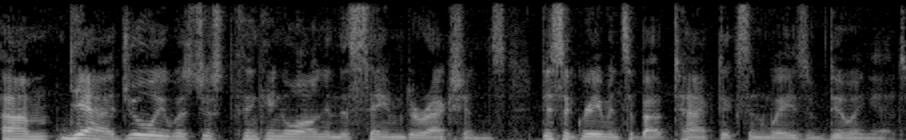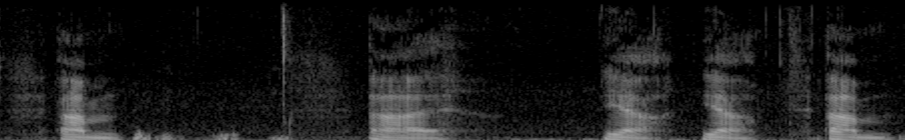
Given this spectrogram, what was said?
Um, yeah, Julie was just thinking along in the same directions. Disagreements about tactics and ways of doing it. Um, uh, yeah, yeah. Um,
